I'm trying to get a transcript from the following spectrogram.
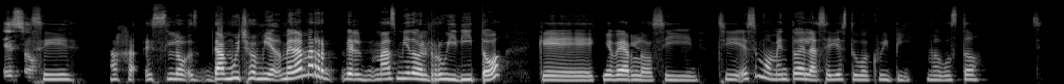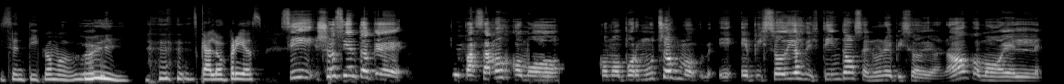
Eso. Sí. Ajá. Es lo, da mucho miedo. Me da más, el, más miedo el ruidito que, que verlo. Sí. Sí, ese momento de la serie estuvo creepy. Me gustó. Sí, sentí como. Uy. Escalofríos. Sí, yo siento que, que pasamos como como por muchos e, episodios distintos en un episodio, ¿no? Como el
